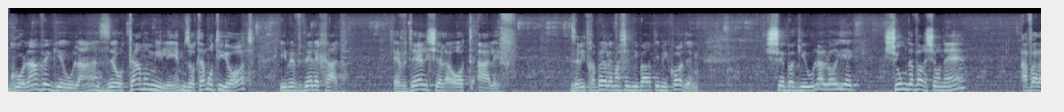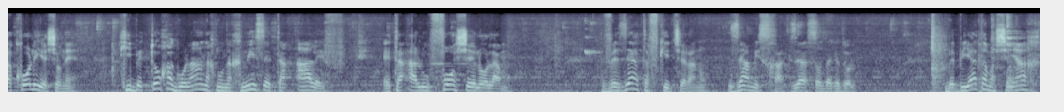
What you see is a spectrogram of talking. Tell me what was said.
גולה וגאולה זה אותם המילים, זה אותם אותיות עם הבדל אחד, הבדל של האות א'. זה מתחבר למה שדיברתי מקודם, שבגאולה לא יהיה שום דבר שונה, אבל הכל יהיה שונה. כי בתוך הגולה אנחנו נכניס את האלף, את האלופו של עולם. וזה התפקיד שלנו, זה המשחק, זה הסוד הגדול. בביאת המשיח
